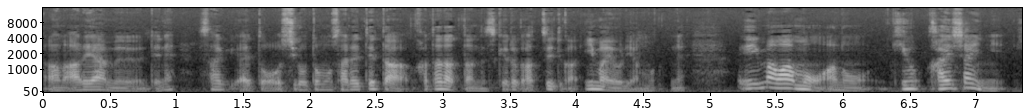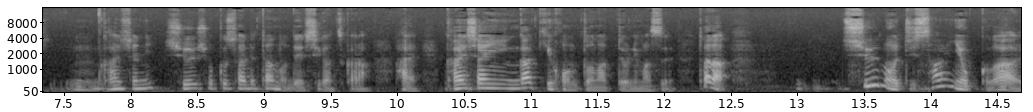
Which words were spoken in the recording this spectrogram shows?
あのアレアムでね、えっと、仕事もされてた方だったんですけどがっつりとか今よりはもっとね今はもうあの基本会社員に、会社に就職されたので4月から、はい、会社員が基本となっております。ただ週のうち34日が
